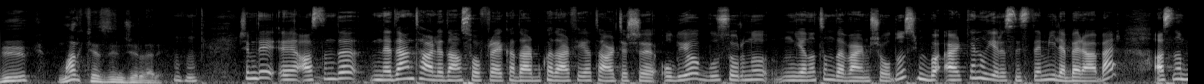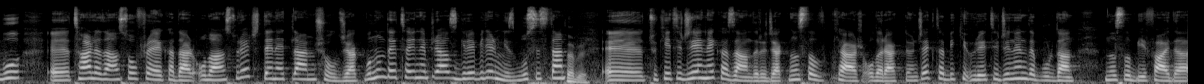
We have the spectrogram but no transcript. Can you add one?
büyük market zincirleri. Şimdi e, aslında neden tarladan sofraya kadar bu kadar fiyat artışı oluyor? Bu sorunun yanıtını da vermiş oldunuz. Şimdi bu erken uyarı sistemiyle beraber aslında bu e, tarladan sofraya kadar olan süreç denetlenmiş olacak. Bunun detayına biraz girebilir miyiz? Bu sistem Tabii. e, tüketiciye ne kazandıracak? Nasıl kar olarak dönecek? Tabii ki üreticinin de buradan nasıl bir fayda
